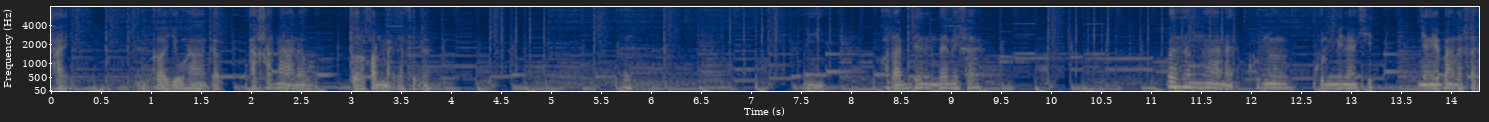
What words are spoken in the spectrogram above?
ใครก็ยูฮากับอาคาน่านะผมตัวละครใหม่ล่าสุดนะเอ้ยนี่ขอถามอีกเรื่องหนึ่งได้ไหมคะเวลาทำงานอะ คุณคุณมีแนวคิดยังไงบ้างเหรอคะ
